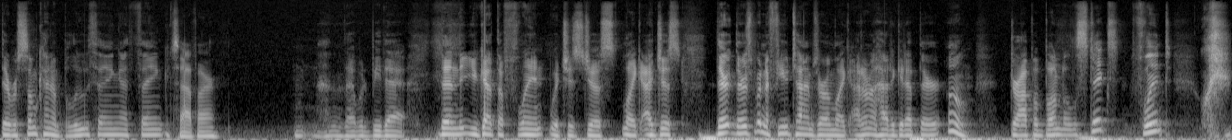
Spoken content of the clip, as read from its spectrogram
there was some kind of blue thing. I think sapphire that would be that. Then you got the flint, which is just like I just there. There's been a few times where I'm like, I don't know how to get up there. Oh, drop a bundle of sticks, flint. whoosh.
